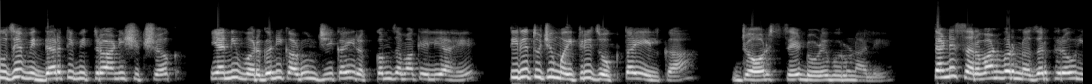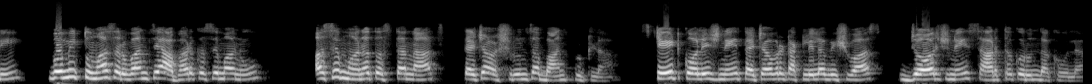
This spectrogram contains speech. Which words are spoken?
तुझे विद्यार्थी मित्र आणि शिक्षक यांनी वर्गणी काढून जी काही रक्कम जमा केली आहे तिने तुझी मैत्री जोखता येईल का? जॉर्जचे डोळे भरून आले. त्याने सर्वांवर नजर फिरवली व मी तुम्हा सर्वांचे आभार कसे मानू? असे म्हणत असतानाच त्याच्या अश्रूंचा बांध फुटला. स्टेट कॉलेजने त्याच्यावर टाकलेला विश्वास जॉर्जने सार्थ करून दाखवला.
